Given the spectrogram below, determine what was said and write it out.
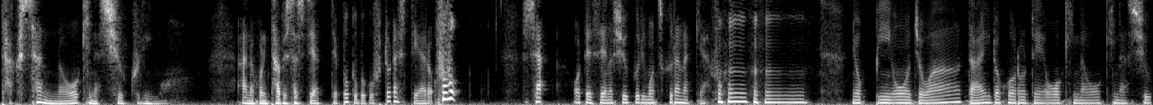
たくさんの大きなシュークリームを、あの子に食べさせてやって、ブクブク太らせてやろう。ふふさあ、お手製のシュークリームを作らなきゃ。ふふんふふん。にょっぴー王女は台所で大きな大きなシュー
